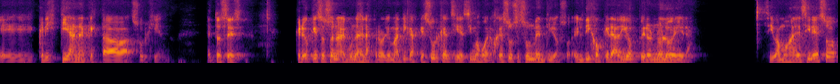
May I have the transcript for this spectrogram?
eh, cristiana que estaba surgiendo. Entonces, creo que esas son algunas de las problemáticas que surgen si decimos, bueno, Jesús es un mentiroso, él dijo que era Dios, pero no lo era. Si vamos a decir eso,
